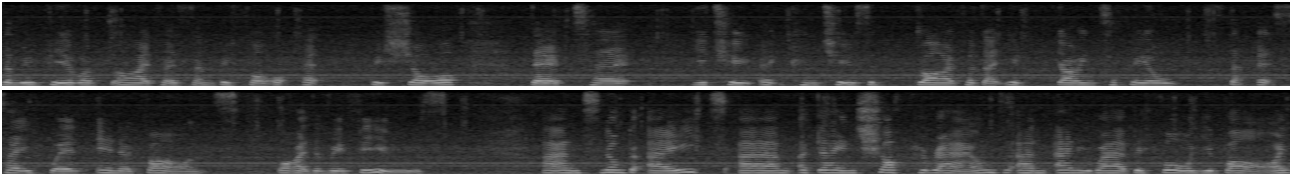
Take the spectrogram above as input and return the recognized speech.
the review of drivers and before uh, be sure that uh, you uh, can choose a driver that you're going to feel uh, safe with in advance by the reviews and number eight um, again shop around and anywhere before you buy.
